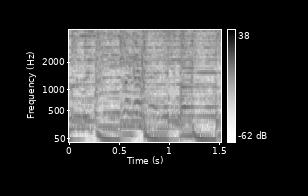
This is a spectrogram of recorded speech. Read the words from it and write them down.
Urusi pagabale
